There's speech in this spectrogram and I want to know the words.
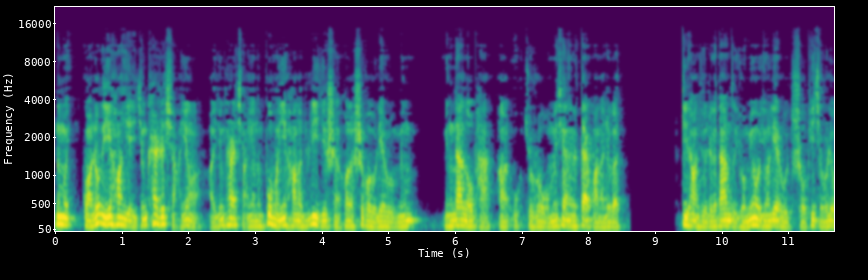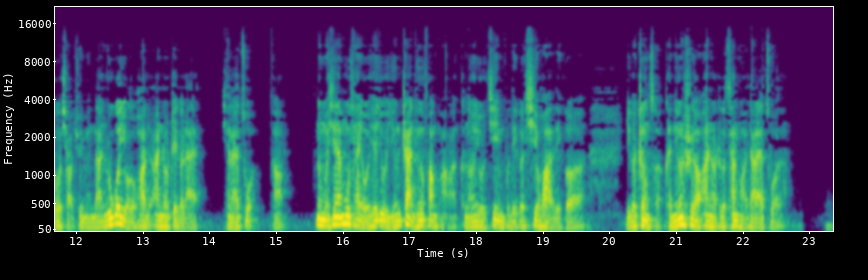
那么广州的银行也已经开始响应了啊，已经开始响应。了部分银行呢就立即审核了是否有列入名名单楼盘啊，就是说我们现在的贷款的这个递上去的这个单子有没有已经列入首批九十六个小区名单？如果有的话，就按照这个来先来做啊。那么现在目前有一些就已经暂停放款了，可能有进一步的一个细化的一个一个政策，肯定是要按照这个参考价来做的。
